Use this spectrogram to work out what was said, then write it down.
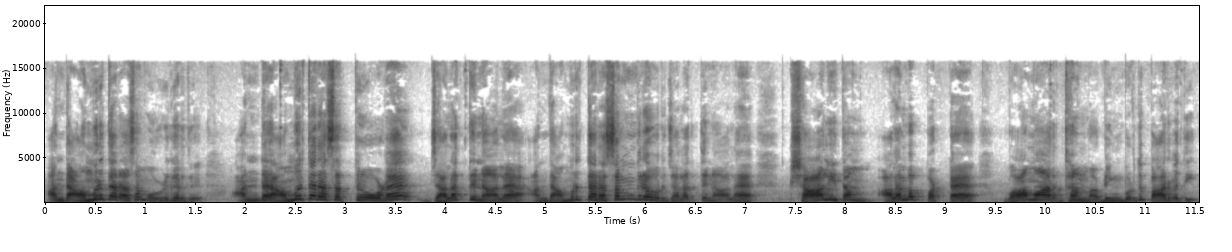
அந்த அமிர்த ரசம் ஒழுகிறது. அந்த அமிர்த ரசத்தோட ஜலத்தினால அந்த அமிர்த ரசம்ங்கிற ஒரு ஜலத்தினால க்ஷாலிதம் அலம்பப்பட்ட வாமார்த்தம் அப்படிங்கும்போது பார்வதி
